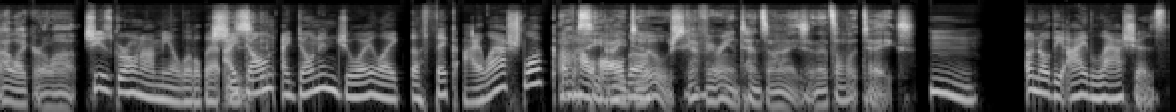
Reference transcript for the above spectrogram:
I like her a lot. She's grown on me a little bit. She's- I don't I don't enjoy like the thick eyelash look of Oh, how see, all I the do. She's got very intense eyes, and that's all it takes. hmm. Oh no, the eyelashes.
